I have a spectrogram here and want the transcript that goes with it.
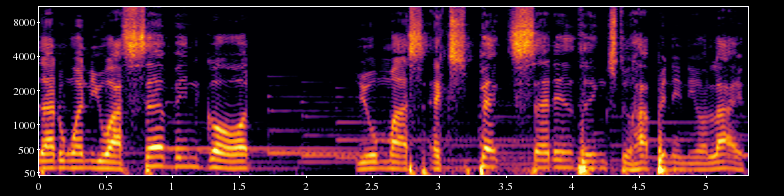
that when you are serving God, you must expect certain things to happen in your life.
